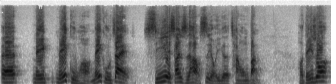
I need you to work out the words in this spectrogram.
呃，美美股哈，美股在十一月三十号是有一个长红棒，好，等于说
